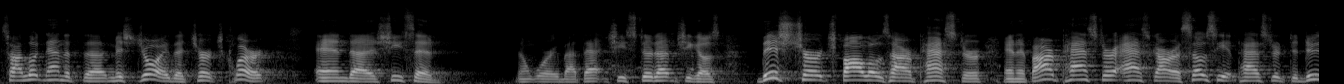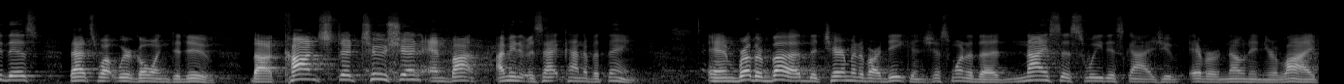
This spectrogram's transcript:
So I looked down at the Miss Joy, the church clerk, and uh, she said, "Don't worry about that." And she stood up and she goes, "This church follows our pastor, and if our pastor asks our associate pastor to do this, that's what we're going to do." The Constitution and by, I mean, it was that kind of a thing. And Brother Bud, the chairman of our deacons, just one of the nicest, sweetest guys you've ever known in your life,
